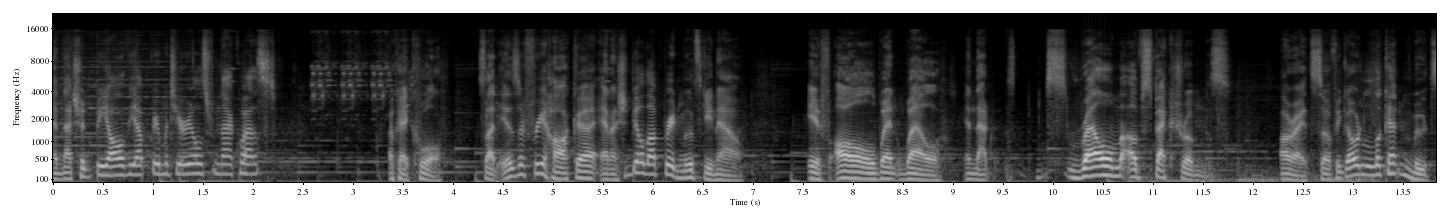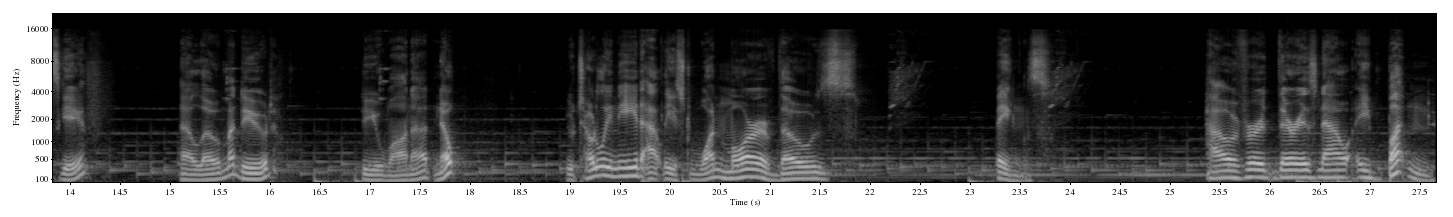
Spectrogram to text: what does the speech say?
And that should be all the upgrade materials from that quest. Okay, cool. So that is a free Haka, and I should be able to upgrade Mutsuki now. If all went well in that realm of spectrums. Alright, so if we go to look at Mutsuki. Hello, my dude. Do you wanna? Nope. You totally need at least one more of those things. However, there is now a button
